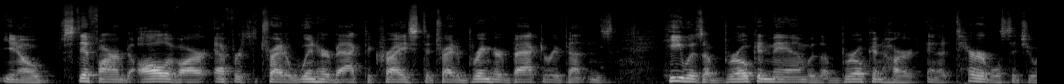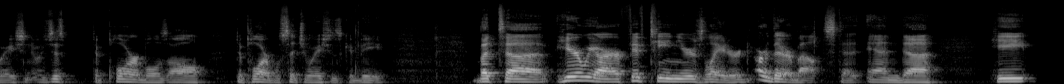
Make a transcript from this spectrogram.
you know, stiff armed all of our efforts to try to win her back to Christ, to try to bring her back to repentance. He was a broken man with a broken heart in a terrible situation. It was just deplorable as all deplorable situations could be. But uh, here we are, 15 years later, or thereabouts, and uh, he,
